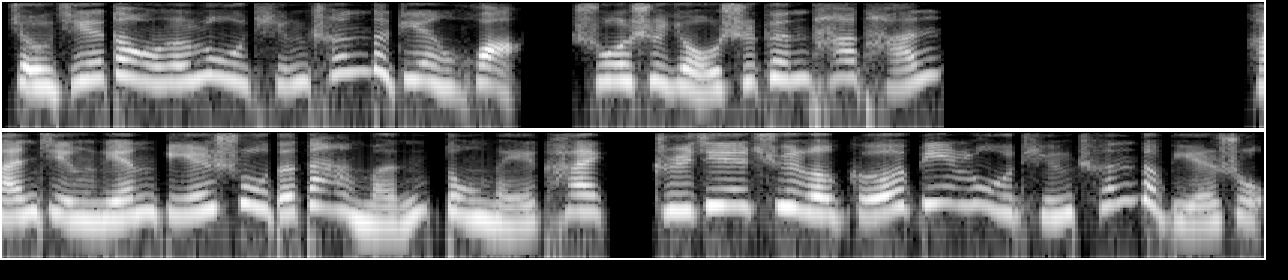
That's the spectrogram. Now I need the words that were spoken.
就接到了陆廷琛的电话，说是有事跟他谈。韩景连别墅的大门都没开，直接去了隔壁陆廷琛的别墅。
